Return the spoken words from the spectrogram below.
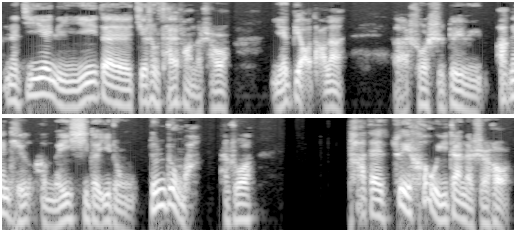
那基耶里尼在接受采访的时候。也表达了，呃，说是对于阿根廷和梅西的一种尊重吧。他说，他在最后一战的时候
